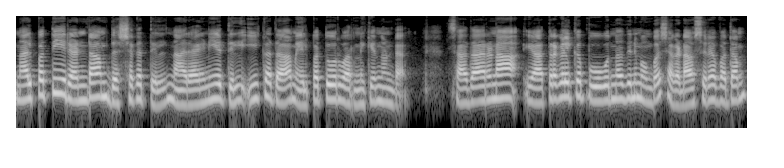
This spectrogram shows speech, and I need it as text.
നാൽപ്പത്തി രണ്ടാം ദശകത്തിൽ നാരായണീയത്തിൽ ഈ കഥ മേൽപ്പത്തൂർ വർണിക്കുന്നുണ്ട്. സാധാരണ യാത്രകൾക്ക് പോകുന്നതിന് മുമ്പ് ശകടാസുരവധം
